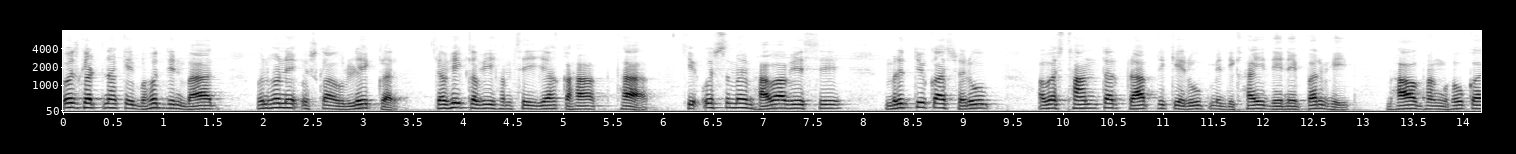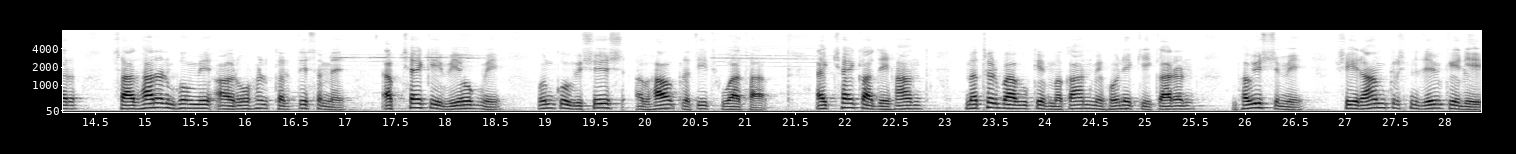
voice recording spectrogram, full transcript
उस घटना के बहुत दिन बाद उन्होंने उसका उल्लेख कर कभी कभी हमसे यह कहा था कि उस समय भावावेश से मृत्यु का स्वरूप अवस्थान्तर प्राप्ति के रूप में दिखाई देने पर भी भावभंग होकर साधारण भूमि में आरोहण करते समय अक्षय के वियोग में उनको विशेष अभाव प्रतीत हुआ था। अक्षय का देहांत मथुर बाबू के मकान में होने के कारण भविष्य में श्री रामकृष्ण देव के लिए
